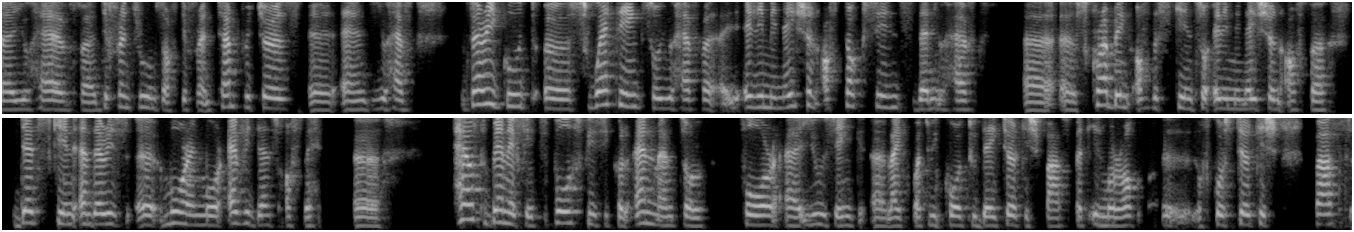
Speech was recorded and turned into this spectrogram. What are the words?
you have uh, different rooms of different temperatures, uh, and you have very good uh, sweating. So you have uh, elimination of toxins, then you have uh, scrubbing of the skin, so elimination of dead skin, and there is more and more evidence of the health benefits, both physical and mental, for uh, using uh, like what we call today Turkish baths. But in Morocco, uh, of course, Turkish baths,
